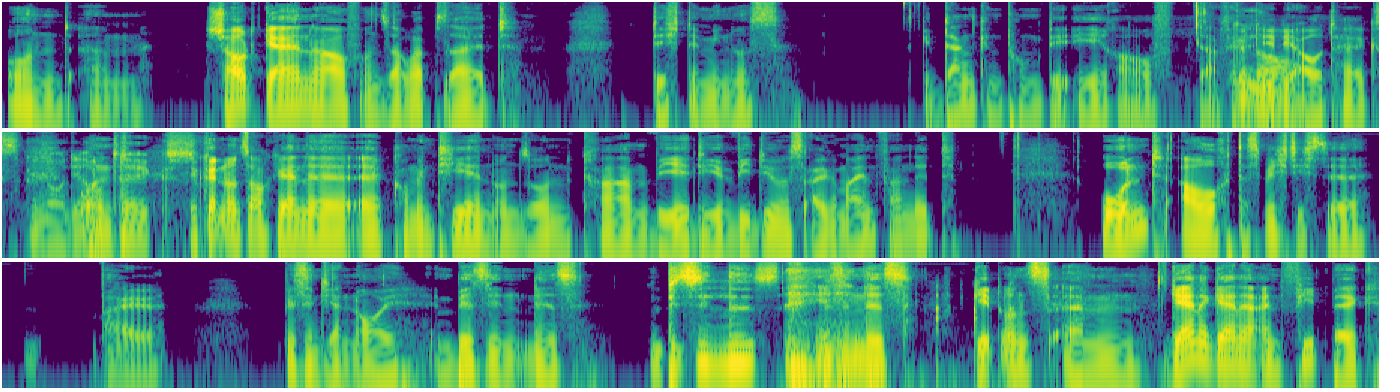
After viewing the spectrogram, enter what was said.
und ähm, schaut gerne auf unserer Website dichte-gedanken.de rauf. Da findet Genau. ihr die Outtakes. Genau, die Und Outtakes. Ihr könnt uns auch gerne äh, kommentieren und so ein Kram, wie ihr die Videos allgemein fandet. Und auch das Wichtigste, weil wir sind ja neu im Business. Business. Business. Gebt uns ähm, gerne, gerne ein Feedback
